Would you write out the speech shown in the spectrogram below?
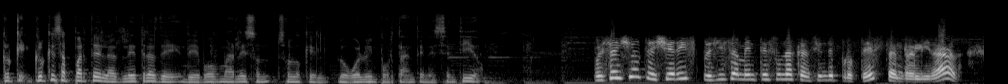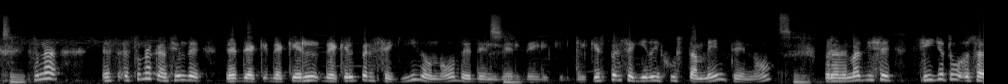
Creo que, creo que esa parte de las letras de, de Bob Marley son, son lo que lo vuelve importante en ese sentido. Pues I Shot the Sheriff precisamente es una canción de protesta en realidad. Es una es, es una canción de, de, de, aquel de aquel perseguido, ¿no? De, del, del, que es perseguido injustamente, ¿no? Pero además dice, sí, yo tuve, o sea,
